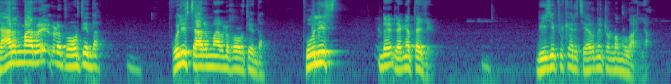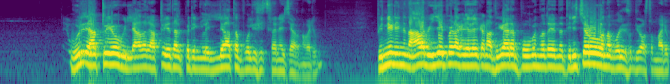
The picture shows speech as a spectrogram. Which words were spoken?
ചാരന്മാരുടെ പ്രവൃത്തി എന്താ? പോലീസ് ചാരന്മാരുടെ പ്രവൃത്തി എന്താ? പോലീസിന്റെ രംഗത്തേക്ക് ബി ജെ പിക്കാർ ചേർന്നിട്ടുണ്ടെന്നുള്ളതല്ല. ഒരു രാഷ്ട്രീയവും ഇല്ലാതെ രാഷ്ട്രീയ താല്പര്യങ്ങളില്ലാത്ത പോലീസ് തന്നെ ചേർന്നവരും പിന്നീട് ഇനി നാളെ ബി ജെ പിയുടെ കയ്യിലേക്കാണ് അധികാരം പോകുന്നത് എന്ന് തിരിച്ചറിവ് വന്ന പോലീസ് ഉദ്യോഗസ്ഥന്മാരും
